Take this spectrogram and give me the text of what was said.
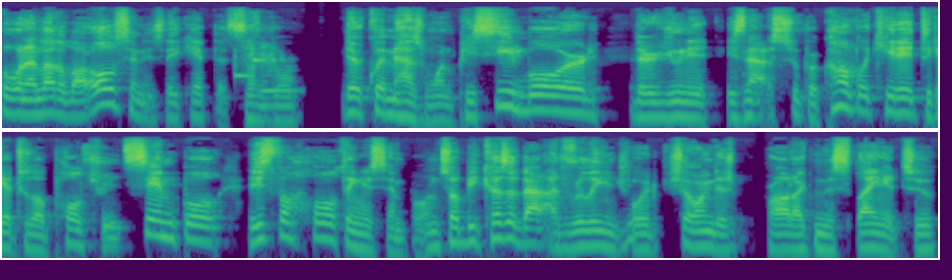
But what I love about Olsen is they kept it simple. Mm-hmm. Their equipment has one PC board. Their unit is not super complicated to get to the upholstery. It's simple. Just the whole thing is simple. And so because of that, I've really enjoyed showing this product and displaying it too.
